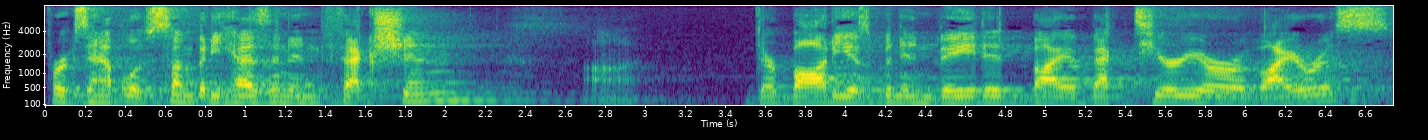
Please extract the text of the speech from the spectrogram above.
for example, if somebody has an infection, uh, their body has been invaded by a bacteria or a virus,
